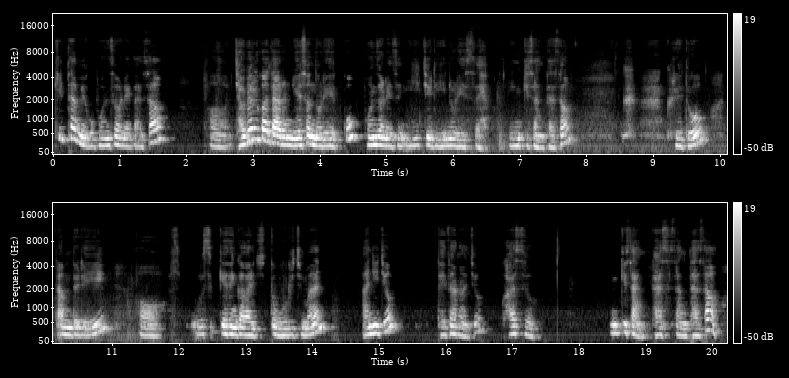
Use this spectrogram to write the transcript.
기타 메고 본선에 가서 어, 저별과 다른 예선 노래 했고 본선에서는 이주리 이 노래 했어요. 인기상 타서 그, 그래도 남들이 어, 우습게 생각할지도 모르지만 아니죠. 대단하죠. 가수 인기상 가수상 타서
